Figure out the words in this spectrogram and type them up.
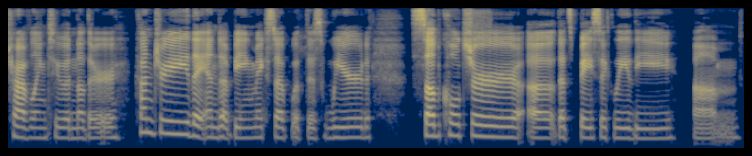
traveling to another country, they end up being mixed up with this weird subculture uh that's basically the um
